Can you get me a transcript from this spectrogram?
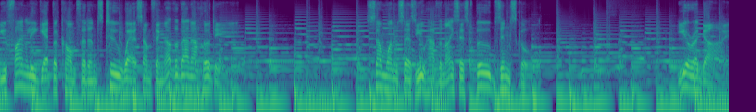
You finally get the confidence to wear something other than a hoodie. Someone says you have the nicest boobs in school. You're a guy.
